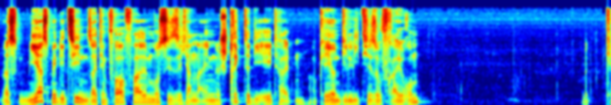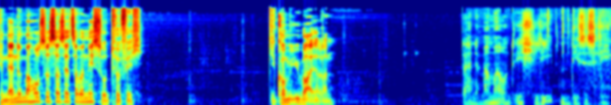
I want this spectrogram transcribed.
Was? Mias Medizin. Seit dem Vorfall muss sie sich an eine strikte Diät halten. Okay, und die liegt hier so frei rum. Mit Kindern im Haus ist das jetzt aber nicht so tüffig. Die kommen überall ran. Deine Mama und ich lieben dieses Lied.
